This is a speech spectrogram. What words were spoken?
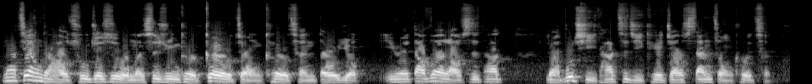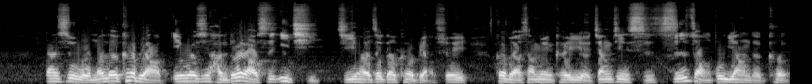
那这样的好处就是我们视讯课各种课程都有，因为大部分老师他了不起，他自己可以教三种课程，但是我们的课表因为是很多老师一起集合这个课表，所以课表上面可以有将近十十种不一样的课。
